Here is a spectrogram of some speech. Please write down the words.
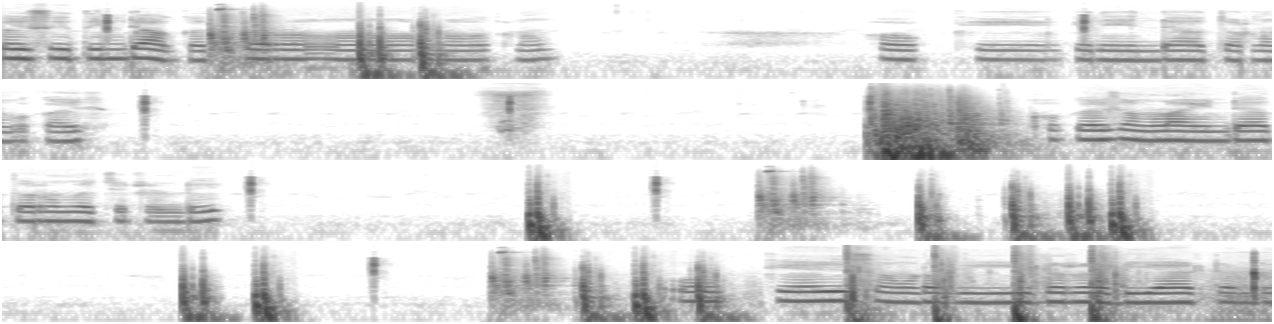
ഗൈസ് ഇതിന്റെ അകത്ത് വെക്കണം. ഓക്കെ ഇങ്ങനെ എന്റെ അകത്തൊരെണ്ണം വെക്കാം ഓക്കെ നമ്മൾ അതിന്റെ അകത്തൊരെണ്ണം വെച്ചിട്ടുണ്ട് ഓക്കെ നമ്മുടെ വീട് റെഡി ആയിട്ടുണ്ട്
